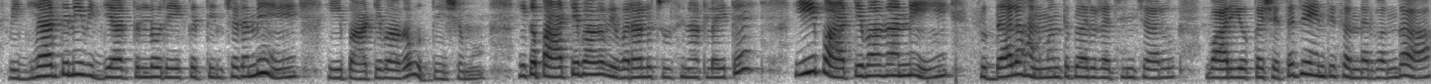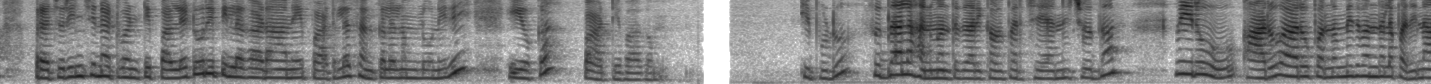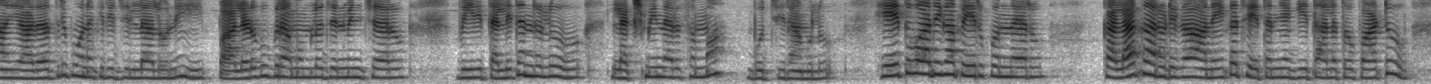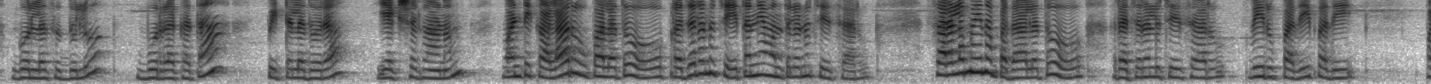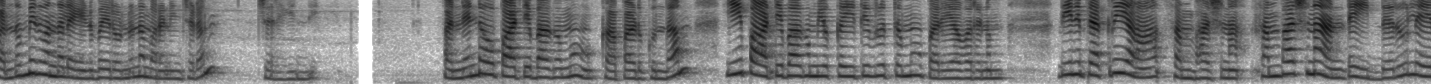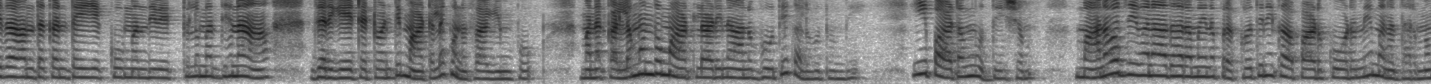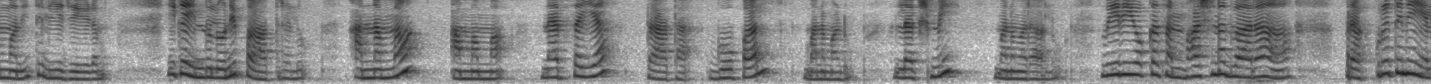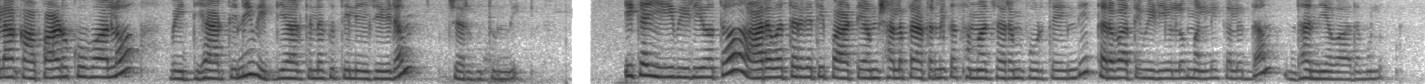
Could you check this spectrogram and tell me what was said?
విద్యార్థిని విద్యార్థుల్లో రేకెత్తించడమే ఈ పాఠ్యభాగ ఉద్దేశము. ఇక పాఠ్యభాగ వివరాలు చూసినట్లయితే ఈ పాఠ్యభాగాన్ని సుద్దాల హనుమంతు గారు రచించారు. వారి యొక్క శత జయంతి సందర్భంగా ప్రచురించినటువంటి పల్లెటూరి పిల్లగాడ అనే పాటల సంకలనంలోనిది ఈ యొక్క పాఠ్యభాగం ఇప్పుడు సుద్దాల హనుమంత్ గారి కవి పరిచయాన్ని చూద్దాం. వీరు ఆరు ఆరు పంతొమ్మిది వందల పదిన యాదాద్రి భువనగిరి జిల్లాలోని పాలడుగు గ్రామంలో జన్మించారు. వీరి తల్లిదండ్రులు లక్ష్మీ నరసమ్మ బుచ్చిరాములు హేతువాదిగా పేరు పొందారు. కళాకారుడిగా అనేక చైతన్య గీతాలతో పాటు గొల్లసుద్దులు బుర్రకథ పిట్టల దొర యక్షగానం వంటి కళారూపాలతో ప్రజలను చైతన్యవంతులను చేశారు. సరళమైన పదాలతో రచనలు చేశారు. వీరు పది పది పంతొమ్మిది వందల ఎనభై రెండున మరణించడం జరిగింది. పన్నెండవ పాఠ్యభాగము కాపాడుకుందాం. ఈ పాఠ్యభాగం యొక్క ఇతివృత్తము పర్యావరణం. దీని ప్రక్రియ సంభాషణ. సంభాషణ అంటే ఇద్దరు లేదా అంతకంటే ఎక్కువ మంది వ్యక్తుల మధ్యన జరిగేటటువంటి మాటల కొనసాగింపు. మన కళ్ళ ముందు మాట్లాడిన అనుభూతి కలుగుతుంది. ఈ పాఠం ఉద్దేశం. మానవ జీవనాధారమైన ప్రకృతిని కాపాడుకోవడమే మన ధర్మం అని తెలియజేయడం. ఇక ఇందులోని పాత్రలు అన్నమ్మ అమ్మమ్మ నర్సయ్య తాత గోపాల్ మనమడు లక్ష్మి మనమరాలు వీరి యొక్క సంభాషణ ద్వారా ప్రకృతిని ఎలా కాపాడుకోవాలో విద్యార్థిని విద్యార్థులకు తెలియజేయడం జరుగుతుంది. ఇక ఈ వీడియోతో ఆరవ తరగతి పాఠ్యాంశాల ప్రాథమిక సమాచారం పూర్తయింది. తర్వాతి వీడియోలో మళ్ళీ కలుద్దాం. ధన్యవాదములు.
